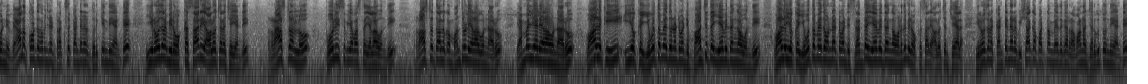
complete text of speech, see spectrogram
కొన్ని వేల కోట్లకు సంబంధించిన డ్రగ్స్ కంటైనర్ దొరికింది అంటే ఈ రోజున మీరు ఒక్కసారి ఆలోచన చేయండి. రాష్ట్రంలో పోలీసు వ్యవస్థ ఎలా ఉంది? రాష్ట్ర తాలూకా మంత్రులు ఎలా ఉన్నారు ఎమ్మెల్యేలు ఎలా ఉన్నారు వాళ్ళకి ఈ యొక్క యువత మీద ఉన్నటువంటి బాధ్యత ఏ విధంగా ఉంది వాళ్ళ యొక్క యువత మీద ఉన్నటువంటి శ్రద్ధ ఏ విధంగా ఉన్నది మీరు ఒక్కసారి ఆలోచన చేయాలి. ఈ రోజున కంటైనర్ విశాఖపట్నం మీదుగా రవాణా జరుగుతుంది అంటే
